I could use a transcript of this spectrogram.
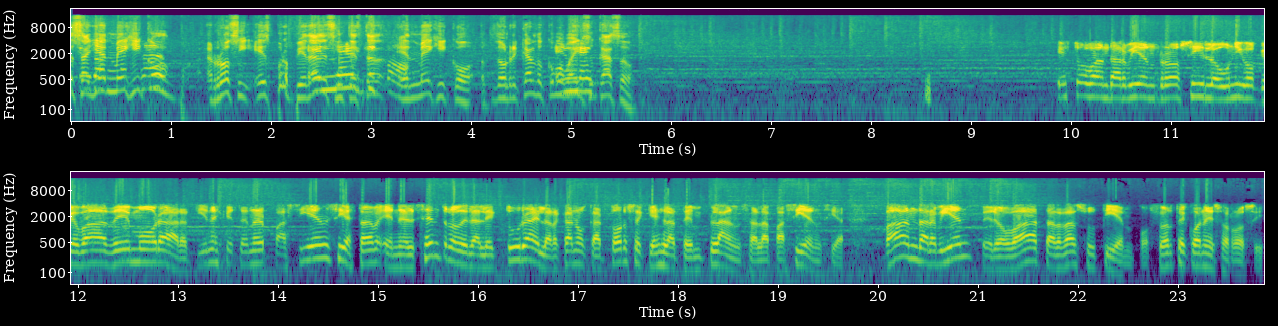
es allá en México. Rosy, es propiedades En intestadas México. en México. Don Ricardo, ¿cómo En va a ir su caso? Esto va a andar bien, Rosy, lo único que va a demorar. Tienes que tener paciencia, está en el centro de la lectura el arcano 14, que es la templanza, la paciencia. Va a andar bien, pero va a tardar su tiempo. Suerte con eso, Rosy.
